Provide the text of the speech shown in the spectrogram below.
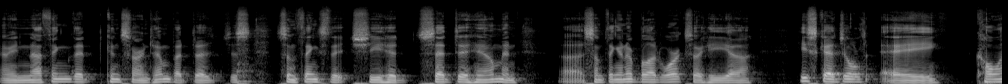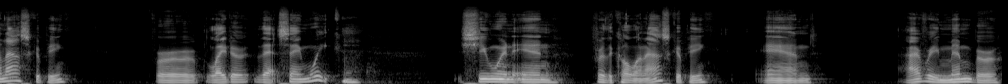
I mean, nothing that concerned him, but uh, just some things that she had said to him and uh, something in her blood work. So he, uh, he scheduled a colonoscopy for later that same week. She went in for the colonoscopy, and I remember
